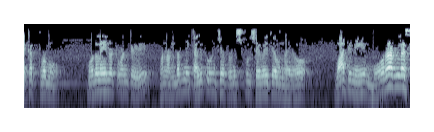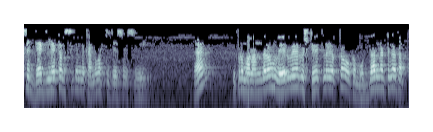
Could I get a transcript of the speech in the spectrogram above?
ఏకత్వము మొదలైనటువంటి మనందరినీ కలిపి ఉంచే ప్రిన్సిపల్స్ ఏవైతే ఉన్నాయో వాటిని more or less dead letters కింద కన్వర్ట్ చేసేసి ఇప్పుడు మనందరం వేర్వేరు స్టేట్ల యొక్క ఒక ముద్ద అన్నట్టుగా తప్ప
